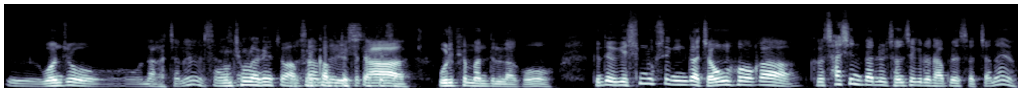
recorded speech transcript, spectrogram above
그 원조 나갔잖아요. 엄청나게 했죠. 아프리카부터 시작해서. 우리 편 만들라고. 근데 이게 16세기인가 정허가 그 사신배를 전 세계로 다 보냈었잖아요.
